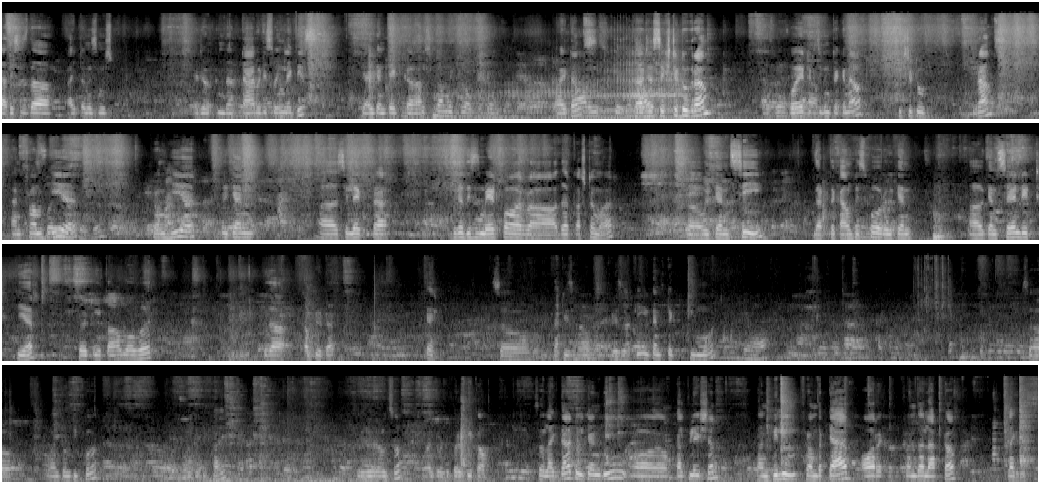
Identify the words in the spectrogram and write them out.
yeah this is the item is mis- it is- in the tab it is showing like this. Yeah you can take uh, items. That is 62 gram. Weight is been taken out. 62 grams. And from here from here we can uh, select uh, because this is made for uh, other customer. So we can see that the count is 4 we can uh, can send it here. So it will come over to the computer. Okay. So that is how it is working. You can take two more. So 124 125 so here also 124 it will come. So like that we can do uh, calculation and billing from the tab or from the laptop like this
